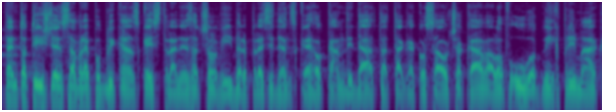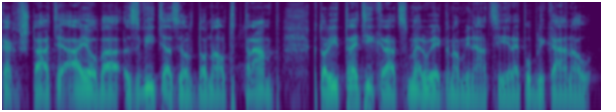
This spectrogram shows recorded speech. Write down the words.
Tento týždeň sa v republikánskej strane začal výber prezidentského kandidáta. Tak ako sa očakávalo v úvodných primárkach v štáte Iowa, zvíťazil Donald Trump, ktorý tretíkrát smeruje k nominácii republikánov.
